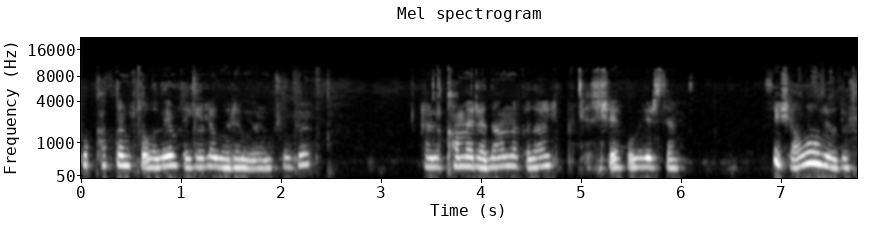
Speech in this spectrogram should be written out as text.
Çok katlamış olabilirim. Tek elle göremiyorum çünkü. Yani kameradan ne kadar şey yapabilirsem. İnşallah oluyordur.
